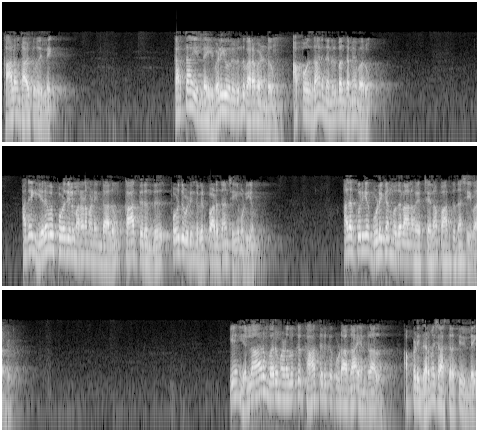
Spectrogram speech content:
காலம் தாழ்த்துவதில்லை. கர்த்தா இல்லை வெளியூரிலிருந்து வர வேண்டும். அப்போதுதான் இந்த நிர்பந்தமே வரும். அதை இரவு பொழுதில் மரணம் அடைந்தாலும் காத்திருந்து பொழுது விடிந்த விற்பாடு தான் செய்ய முடியும். அதற்குரிய குளிகன் முதலானவற்றையெல்லாம் பார்த்து தான் செய்வார்கள். ஏன் எல்லாரும் வரும் அளவுக்கு காத்திருக்க கூடாதா என்றால் அப்படி தர்மசாஸ்திரத்தில் இல்லை.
